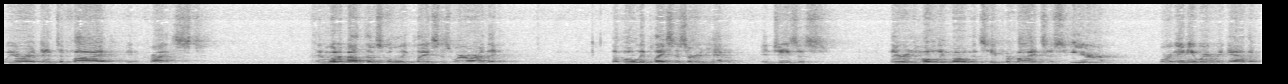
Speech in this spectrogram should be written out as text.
We are identified in Christ. And what about those holy places? Where are they? The holy places are in him, in Jesus. They're in holy moments he provides us here or anywhere we gather.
